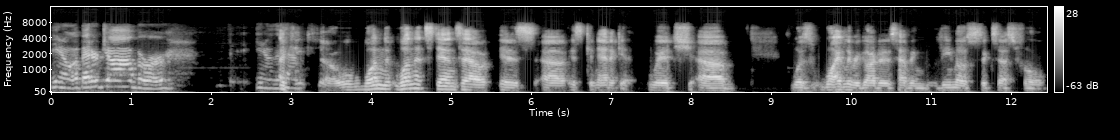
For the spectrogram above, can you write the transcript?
you know, a better job or you know, I have... think so. One one that stands out is uh, is Connecticut, which um, was widely regarded as having the most successful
